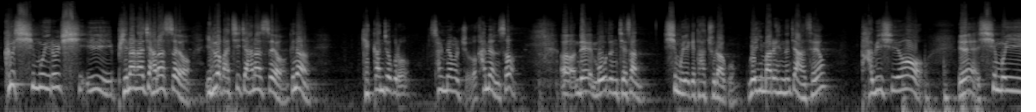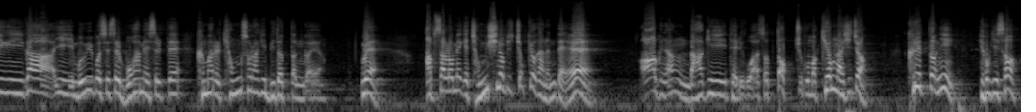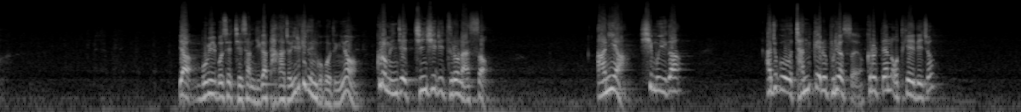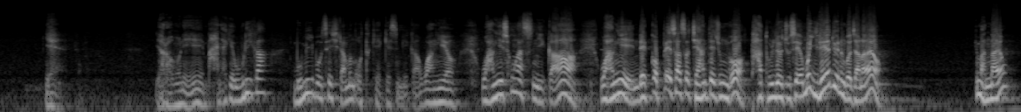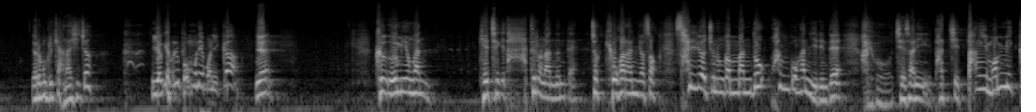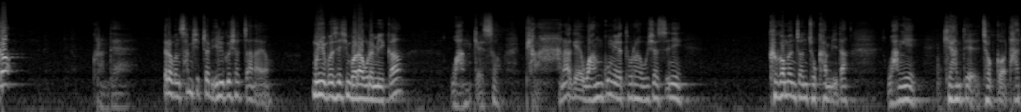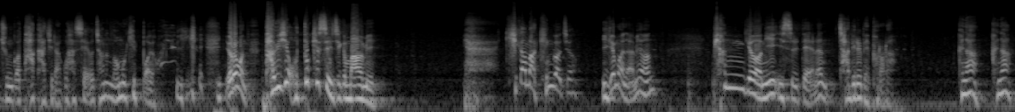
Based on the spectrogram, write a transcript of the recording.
그 시무이를 시, 이, 비난하지 않았어요 일러 바치지 않았어요 그냥 객관적으로 설명을 쭉 하면서 어, 내 모든 재산 시무에게 다 주라고 왜 이 말을 했는지 아세요? 다윗이요, 예, 시므이가 이 무비보셋을 모함했을 때 그 말을 경솔하게 믿었던 거예요. 왜? 압살롬에게 정신없이 쫓겨가는데, 아 그냥 나귀 데리고 와서 떡 주고 막 기억나시죠? 그랬더니 여기서 야 무비보셋 재산 네가 다 가져 이렇게 된 거거든요. 그러면 이제 진실이 드러났어. 아니야, 시므이가 아주 그 잔꾀를 부렸어요. 그럴 때는 어떻게 해야 되죠? 예. 여러분이 만약에 우리가 무미보셋이라면 어떻게 했겠습니까? 왕이요. 왕이 속았으니까 왕이 내 거 뺏어서 쟤한테 준 거 다 돌려주세요. 뭐 이래야 되는 거잖아요. 이게 맞나요? 여러분 그렇게 안 하시죠? 여기 오늘 본문에 보니까 예. 그 음흉한 계책이 다 드러났는데 저 교활한 녀석 살려주는 것만도 황공한 일인데 아이고 재산이 밭이 땅이 뭡니까? 그런데 여러분 30절 읽으셨잖아요. 무이보셋이 뭐라고 그럽니까? 왕께서 평안하게 왕궁에 돌아오셨으니 그거면 전 족합니다. 왕이 걔한테 저거 다 준 거 다 가지라고 하세요. 저는 너무 기뻐요. 이게 여러분 다윗이 어떻겠어요 지금 마음이? 예, 기가 막힌 거죠. 이게 뭐냐면 편견이 있을 때는 자비를 베풀어라. 그냥 그냥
